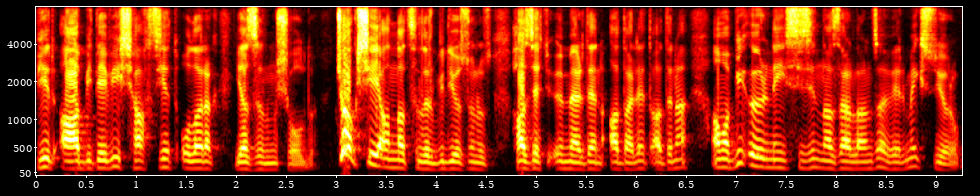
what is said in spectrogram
bir abidevi şahsiyet olarak yazılmış oldu. Çok şey anlatılır biliyorsunuz Hazreti Ömer'den adalet adına ama bir örneği sizin nazarlarınıza vermek istiyorum.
